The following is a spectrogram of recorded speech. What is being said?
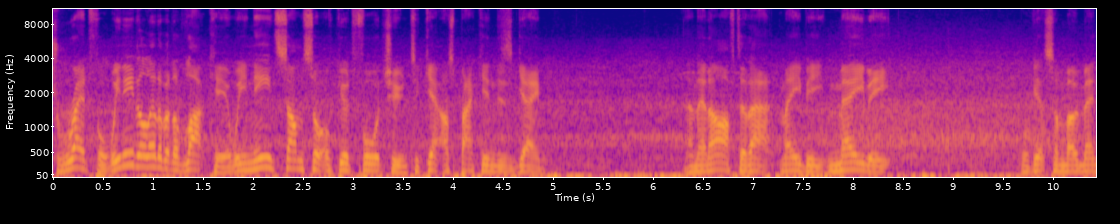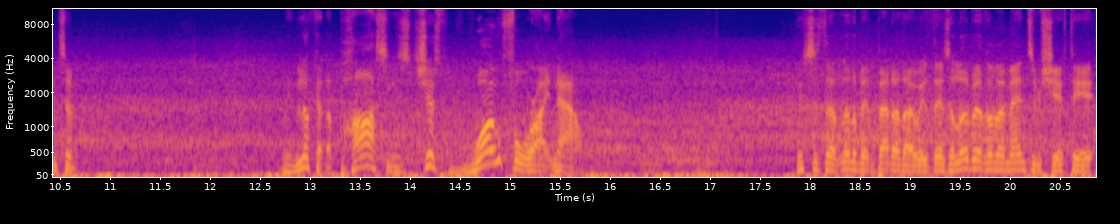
dreadful. We need a little bit of luck here. We need some sort of good fortune to get us back in this game. And then after that, maybe, maybe we'll get some momentum. I mean, look at the passing. It's just woeful right now. This is a little bit better, though. There's a little bit of a momentum shift here.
